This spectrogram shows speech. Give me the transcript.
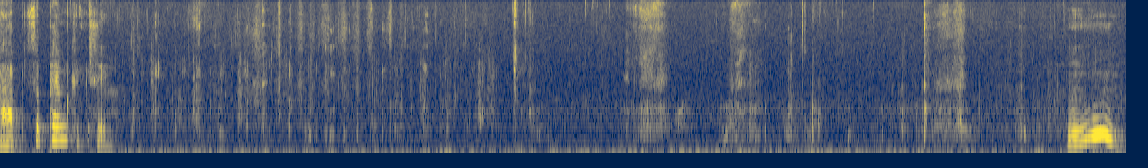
밥 스팸 김치 음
